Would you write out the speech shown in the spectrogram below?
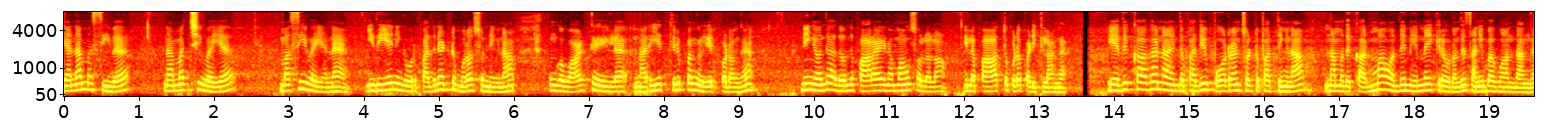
யனம சிவ நமச்சிவய மசிவயன. இதையே நீங்கள் ஒரு பதினெட்டு முறை சொன்னீங்கன்னா உங்கள் வாழ்க்கையில் நிறைய திருப்பங்கள் ஏற்படுங்க. நீங்கள் வந்து அதை வந்து பாராயணமாகவும் சொல்லலாம். இல்லை பார்த்து கூட படிக்கலாங்க. எதுக்காக நான் இந்த பதிவு போடுறேன்னு சொல்லிட்டு பார்த்தீங்கன்னா நமது கர்மா வந்து நிர்ணயிக்கிறவர் வந்து சனி பகவான் தாங்க.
